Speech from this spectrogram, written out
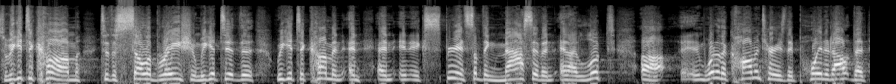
So we get to come to the celebration. We get to, the, we get to come and, and, and, and experience something massive. And, and I looked uh, in one of the commentaries, they pointed out that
